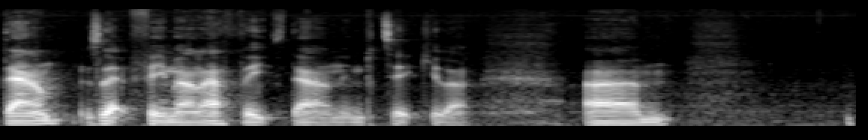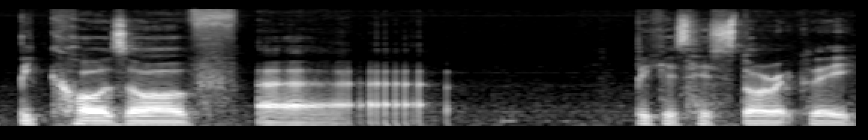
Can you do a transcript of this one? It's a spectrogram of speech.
down, has let female athletes down in particular, um, because of uh, because historically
